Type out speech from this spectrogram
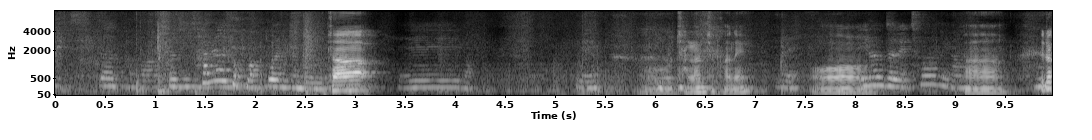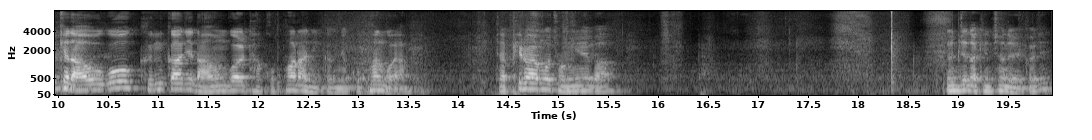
진짜 다 맞아 나 지금 3연속 맞고 했는데 자 대박 왜요? 오, 잘난 척하네 네 어. 이런 적이 처음이라 아 이렇게 나오고 근까지 나온 걸 다 곱하라니까 그냥 곱한 거야 자 필요한 거 정리해봐 연재 나 괜찮아 여기까지?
